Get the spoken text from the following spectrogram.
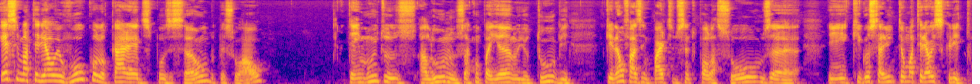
Esse material eu vou colocar à disposição do pessoal. Tem muitos alunos acompanhando o YouTube que não fazem parte do Centro Paula Souza, e que gostariam de ter um material escrito.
